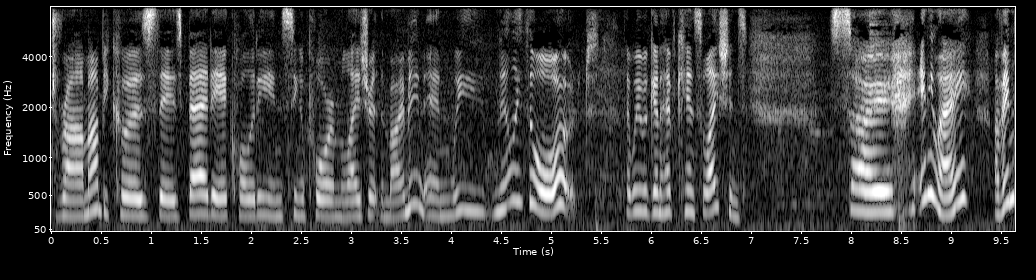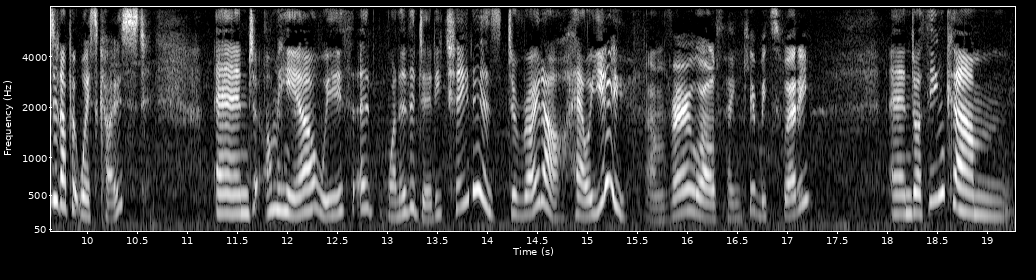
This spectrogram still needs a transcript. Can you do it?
drama because there's bad air quality in Singapore and Malaysia at the moment, and we nearly thought that we were going to have cancellations. So, anyway, I've ended up at West Coast. And I'm here with uh one of the dirty cheaters, Dorota. How are you? I'm very well, thank you. A bit sweaty. And I think um,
